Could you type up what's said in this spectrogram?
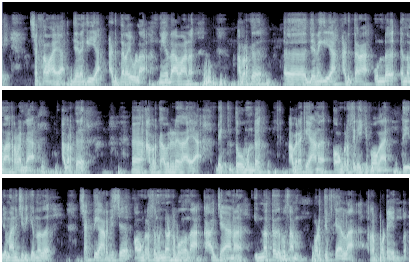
ശക്തമായ ജനകീയ അടിത്തറയുള്ള നേതാവാണ്. അവർക്ക് ജനകീയ അടിത്തറ ഉണ്ട് എന്ന് മാത്രമല്ല അവർക്ക് അവർക്ക് അവരുടേതായ വ്യക്തിത്വവുമുണ്ട്. അവരൊക്കെയാണ് കോൺഗ്രസ്സിലേക്ക് പോകാൻ തീരുമാനിച്ചിരിക്കുന്നത്. ശക്തി ആർജിച്ച് കോൺഗ്രസ് മുന്നോട്ട് പോകുന്ന കാഴ്ചയാണ് ഇന്നത്തെ ദിവസം പൊളിറ്റിക്സ് കേരള റിപ്പോർട്ട് ചെയ്യുന്നത്.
